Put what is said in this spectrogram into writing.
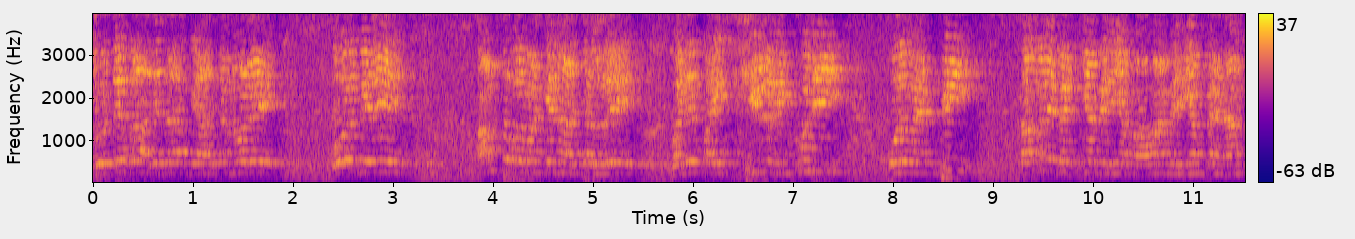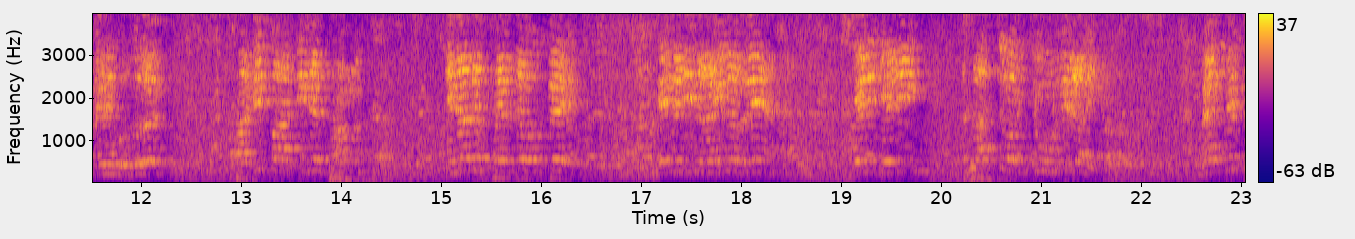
ਛੋਟੇ ਭਰਾ ਦੇ ਤਰ੍ਹਾਂ ਪਿਆਰ ਕਰਨ ਵਾਲੇ ਔਰ ਮੇਰੇ ਹਮ ਸਫਰ ਬਣ ਕੇ ਨਾਲ ਚੱਲ ਰਹੇ ਵੱਡੇ ਭਾਈ ਸੁਸ਼ੀਲ ਰਿੰਕੂ ਜੀ, ਪੂਰਵ ਐਮਪੀ ਸਾਹਮਣੇ ਬੈਠੀਆਂ ਮੇਰੀਆਂ ਮਾਵਾਂ, ਮੇਰੀਆਂ ਭੈਣਾਂ, ਮੇਰੇ ਬਜ਼ੁਰਗ ਸਾਡੀ ਪਾਰਟੀ ਦੇ ਥੰਮ ਜਿਨ੍ਹਾਂ ਦੇ ਸਿਰ ਦੇ ਉੱਤੇ ਇਹ ਜਿਹੜੀ ਲੜਾਈ ਲੜ ਰਹੇ ਆ, ਇਹ ਜਿਹੜੀ ਸੱਚ ਔਰ ਝੂਠ ਦੀ ਲੜਾਈ। ਮੈਂ ਸਿਰਫ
